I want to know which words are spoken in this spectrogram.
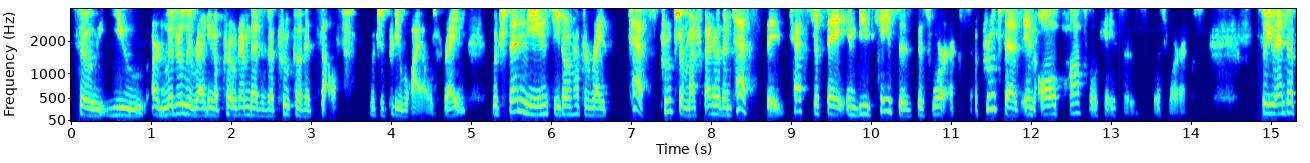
So you are literally writing a program that is a proof of itself, which is pretty wild, right? Which then means you don't have to write tests. Proofs are much better than tests. The tests just say in these cases this works. A proof says in all possible cases this works. So you end up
